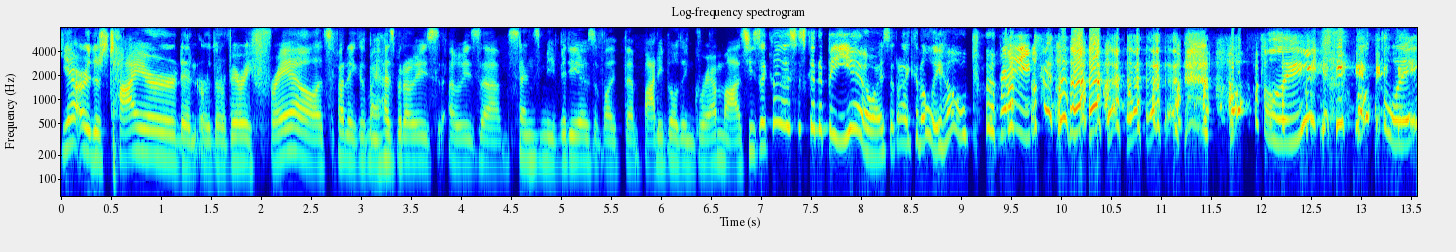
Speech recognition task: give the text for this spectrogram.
yeah, or they're tired and or they're very frail. It's funny because my husband always always um, sends me videos of like the bodybuilding grandmas. He's like, "Oh, this is going to be you." I said, "I can only hope." Right. Hopefully. Hopefully.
